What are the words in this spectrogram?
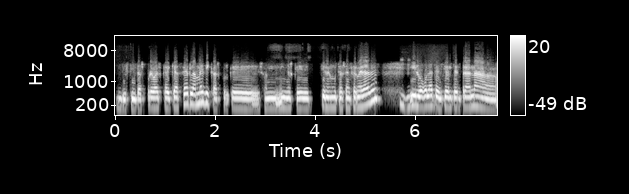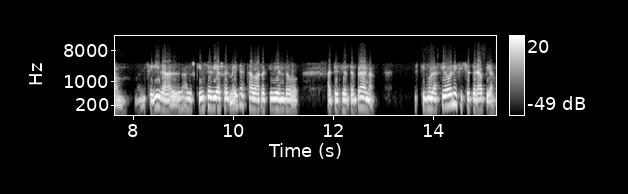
distintas pruebas que hay que hacer, las médicas, porque son niños que tienen muchas enfermedades, y luego la atención temprana enseguida, a los 15 días o el mes ya estaba recibiendo atención temprana, estimulación y fisioterapia.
